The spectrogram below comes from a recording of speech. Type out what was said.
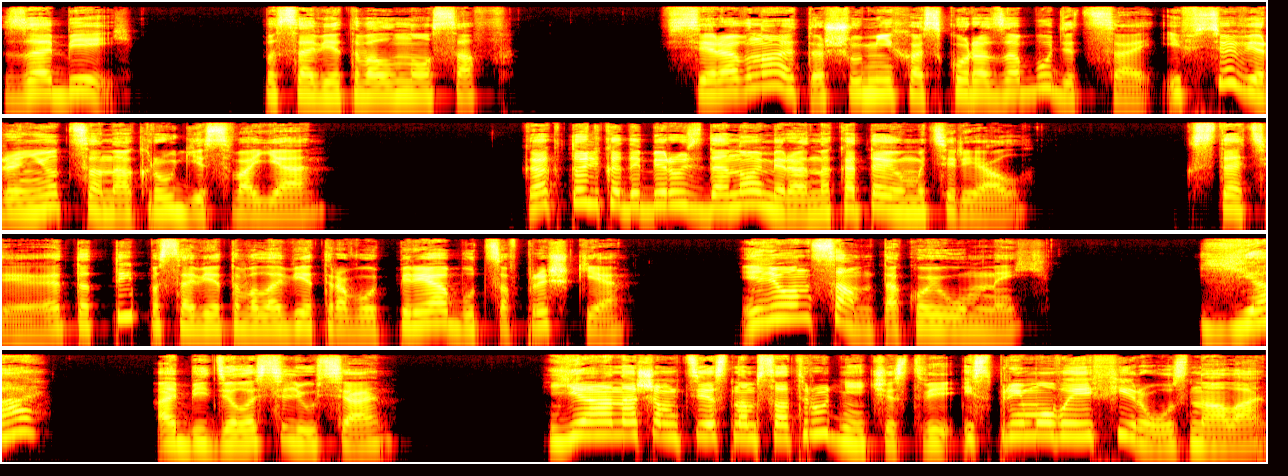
«Забей», – посоветовал Носов. «Все равно эта шумиха скоро забудется, и все вернется на круги своя». Как только доберусь до номера, накатаю материал. Кстати, это ты посоветовала Ветрову переобуться в прыжке? Или он сам такой умный?» «Я?» – обиделась Люся. «Я о нашем тесном сотрудничестве из прямого эфира узнала.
